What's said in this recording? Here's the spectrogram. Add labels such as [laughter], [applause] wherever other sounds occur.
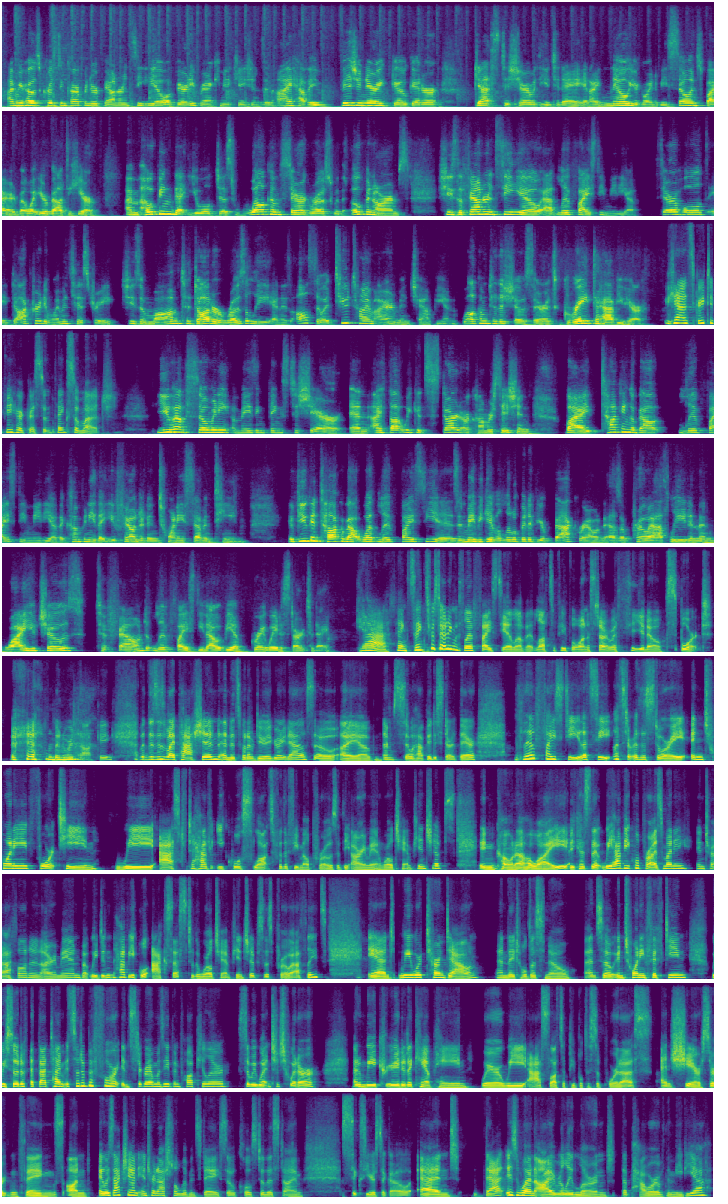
I'm your host, Kristen Carpenter, founder and CEO of Verity Brand Communications, and I have a visionary go getter guest to share with you today. And I know you're going to be so inspired by what you're about to hear. I'm hoping that you will just welcome Sarah Gross with open arms. She's the founder and CEO at Live Feisty Media. Sarah holds a doctorate in women's history. She's a mom to daughter Rosalie and is also a two time Ironman champion. Welcome to the show, Sarah. It's great to have you here. Yeah, it's great to be here, Kristen. Thanks so much. You have so many amazing things to share. And I thought we could start our conversation by talking about Live Feisty Media, the company that you founded in 2017. If you could talk about what Live Feisty is and maybe give a little bit of your background as a pro athlete and then why you chose to found Live Feisty, that would be a great way to start today. Yeah, thanks. Thanks for starting with Live Feisty. I love it. Lots of people want to start with, you know, sport [laughs] when mm-hmm. we're talking. But this is my passion and it's what I'm doing right now. So I um I'm so happy to start there. Live Feisty, let's see, let's start with a story. In 2014, we asked to have equal slots for the female pros at the Ironman World Championships in Kona, Hawaii, because that we have equal prize money in triathlon and Ironman, but we didn't have equal access to the World Championships as pro athletes. And we were turned down and they told us no. And so in 2015, we sort of, at that time, it's sort of before Instagram was even popular. So we went to Twitter and we created a campaign where we asked lots of people to support us and share certain things on, it was actually on International Women's Day, so close to this time, six years ago. And that is when I really learned the power of the media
